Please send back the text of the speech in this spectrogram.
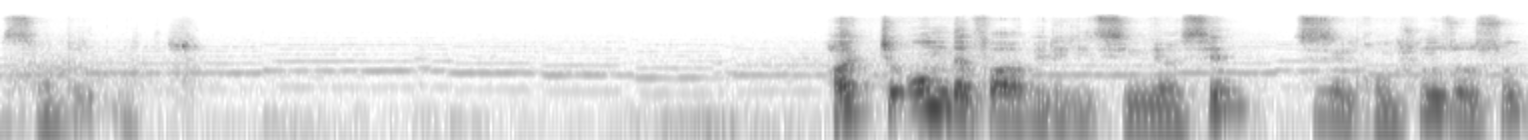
sabretmektir. Hacca 10 defa biri gitsin gelsin, sizin komşunuz olsun.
